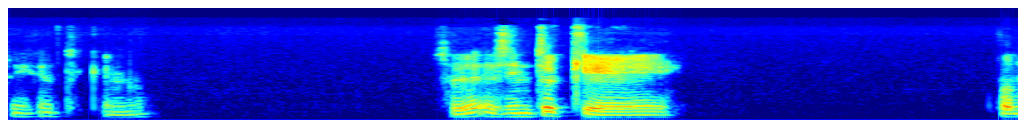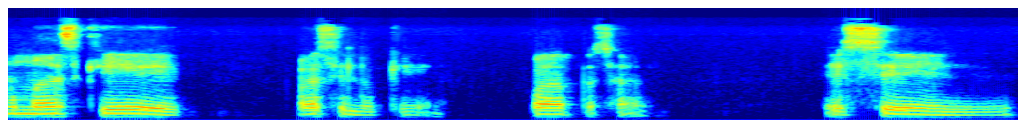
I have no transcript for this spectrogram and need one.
fíjate que no. Siento que por más que pase lo que pueda pasar, es el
